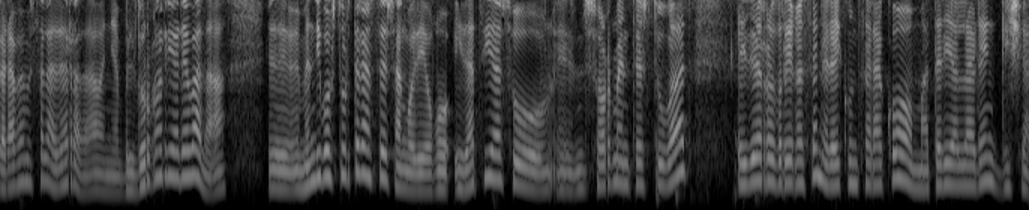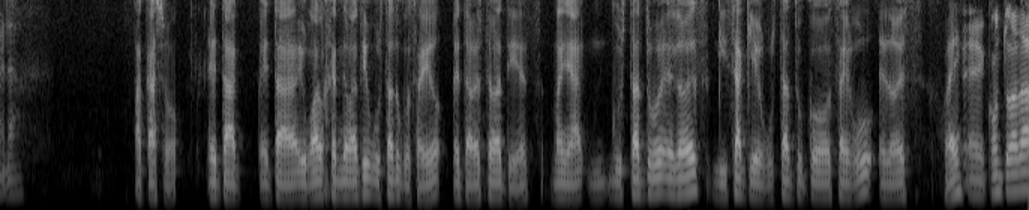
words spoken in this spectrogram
garaben bezala ederra da, baina beldurgarria ere bada, eh, hemendi bost urtera ze esango diego, idatzia zu eh, sormen testu bat, Eider Rodriguezen eraikuntzarako materialaren gixara. Akaso. Eta, eta igual jende bati gustatuko zaio, eta beste bati ez. Baina gustatu edo ez, gizaki gustatuko zaigu edo ez. Bai? E, kontua da,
